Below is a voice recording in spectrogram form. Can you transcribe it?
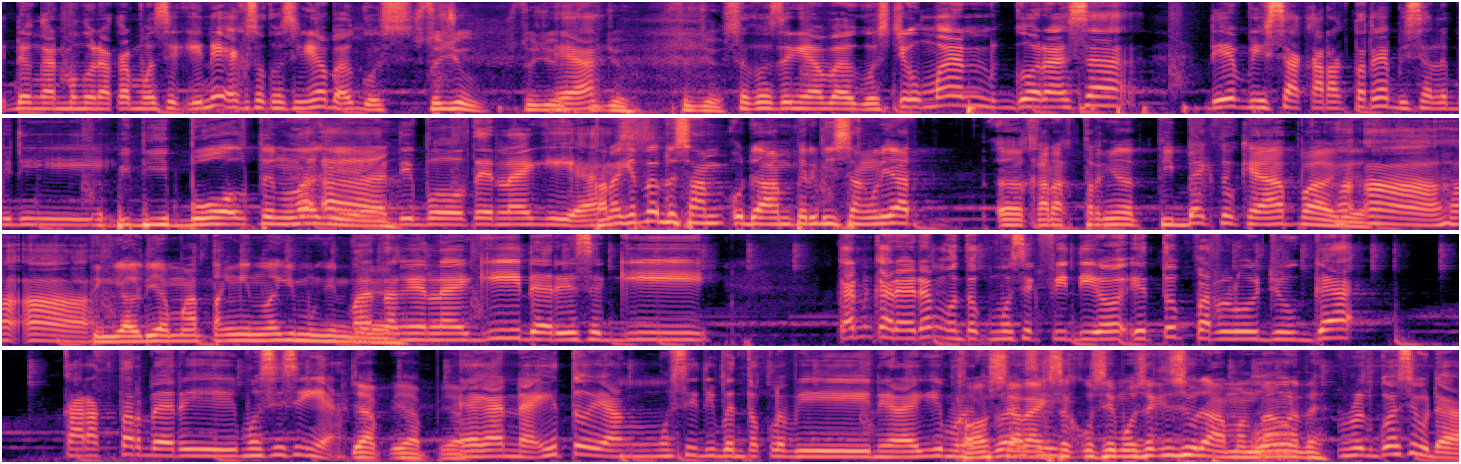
Dengan menggunakan musik ini eksekusinya bagus setuju, setuju, ya. setuju, setuju. Eksekusinya bagus Cuman gue rasa Dia bisa karakternya bisa lebih di Lebih di boltin lagi ya. Uh, Diboltin lagi ya Karena kita udah sam- udah hampir bisa ngeliat eh, karakternya T-Bag tuh kayak apa gitu. Heeh, heeh. Tinggal dia matangin lagi mungkin kayak. Matangin lagi dari segi Kan kadang-kadang untuk musik video itu perlu juga Karakter dari musisinya Yap, yap, yap. Ya kan, nah itu yang mesti dibentuk lebih ini lagi Kalau menurut gua secara sih. eksekusi musiknya sudah aman Oh, banget ya. Menurut gue sih udah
